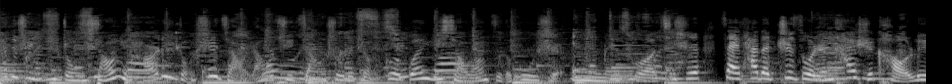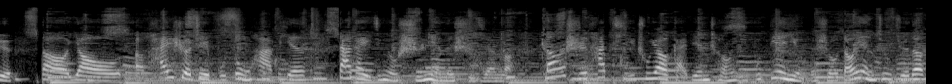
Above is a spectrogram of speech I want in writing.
它就是以一种小女孩的一种视角，然后去讲述的整个关于小王子的故事。嗯，没错。其实，在他的制作人开始考虑到要呃拍摄这部动画片，大概已经有十年的时间了。当时他提出要改编成一部电影的时候，导演就觉得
